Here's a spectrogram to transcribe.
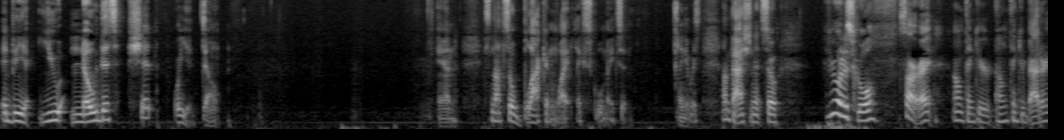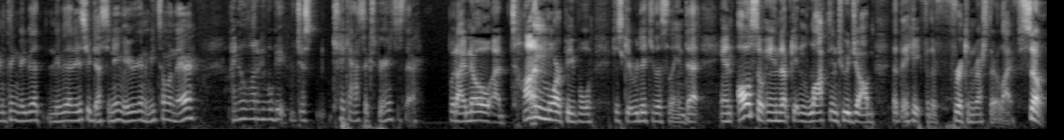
It'd be you know this shit or you don't. And it's not so black and white like school makes it. Anyways, I'm passionate, so if you're going to school, it's all right. I don't think you're I don't think you're bad or anything. Maybe that maybe that is your destiny. Maybe you're going to meet someone there. I know a lot of people get just kick-ass experiences there but I know a ton more people just get ridiculously in debt and also end up getting locked into a job that they hate for the freaking rest of their life. So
